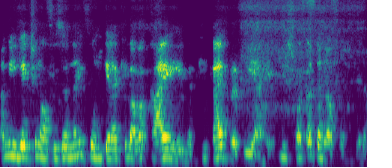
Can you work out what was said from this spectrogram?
आम्ही इलेक्शन ऑफिसरनाही फोन केला की बाबा काय हे? नक्की काय प्रक्रिया आहे? मी स्वतः त्यांना फोन केला.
